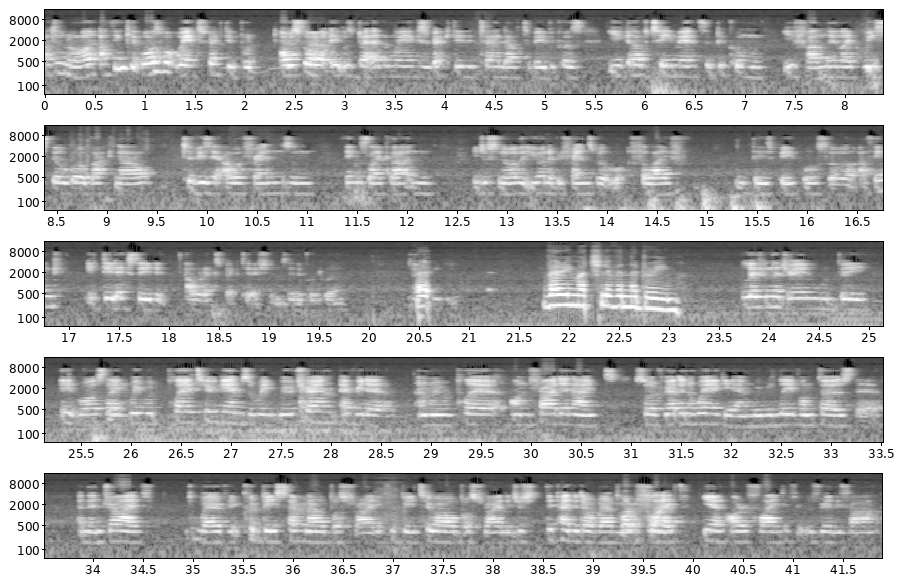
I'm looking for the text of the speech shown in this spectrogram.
I don't know, I think it was what we expected, but also it was better than we expected. It turned out to be because you have teammates that become your family. Like we still go back now to visit our friends and things like that, and you just know that you're going to be friends with for life with these people. So I think it did exceed our expectations in a good way. Definitely. Very much living the dream. Living the dream would be It was like we would play two games a week. We would train every day, and we would play on Friday night. So if we had an away game, we would leave on Thursday and then drive wherever. It could be a seven-hour bus ride. It could be a two-hour bus ride. It just depended on where we Or a were playing. flight. Yeah, or a flight if it was really far.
